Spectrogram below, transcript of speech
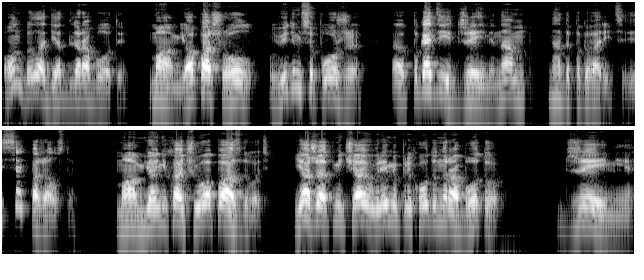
Он был одет для работы. «Мам, я пошел. Увидимся позже». «Э, «Погоди, Джейми, нам надо поговорить. Сядь, пожалуйста». «Мам, я не хочу опаздывать. Я же отмечаю время прихода на работу». «Джейми»,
